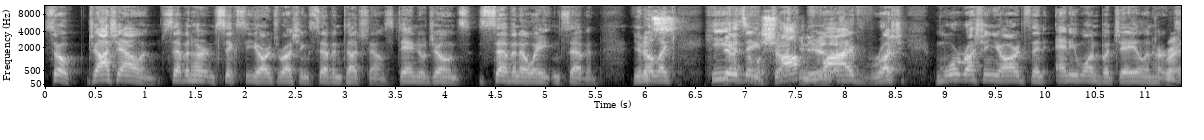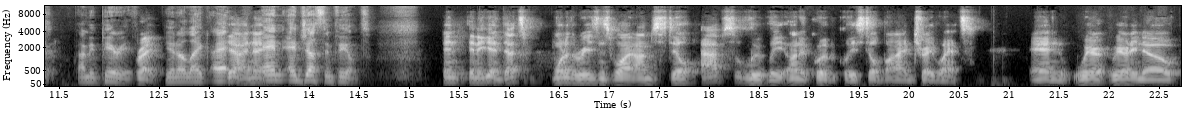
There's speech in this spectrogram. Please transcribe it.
So Josh Allen, 760 yards rushing, seven touchdowns. Daniel Jones, 708 and seven. You know, it's, like he yeah, is a top five rush, yeah. more rushing yards than anyone but Jalen Hurts. Right. I mean, period. Right. You know, like yeah, and, I, and and Justin Fields. And and again, that's one of the reasons why I'm still absolutely unequivocally still buying Trey Lance. And we're we already know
